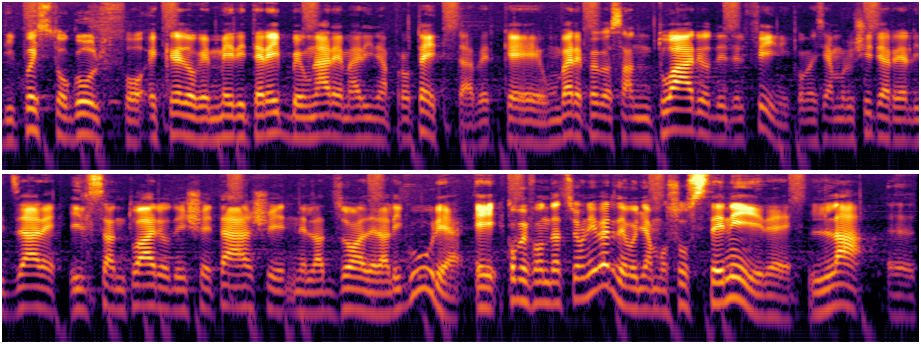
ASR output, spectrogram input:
di questo golfo e credo che meriterebbe un'area marina protetta perché è un vero e proprio santuario dei delfini, come siamo riusciti a realizzare il santuario dei cetacei nella zona della Liguria e come Fondazione Verde vogliamo sostenere la eh,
